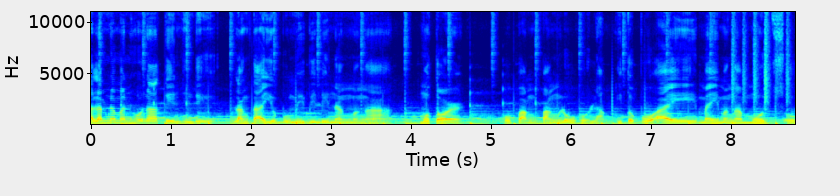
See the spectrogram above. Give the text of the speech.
alam naman ho natin hindi lang tayo bumibili ng mga motor upang pangluho lang. Ito po ay may mga modes of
